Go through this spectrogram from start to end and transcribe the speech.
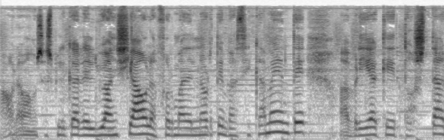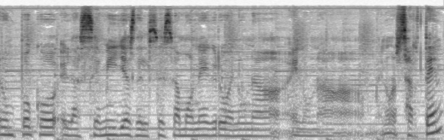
ahora vamos a explicar el yuan xiao, la forma del norte básicamente, habría que tostar un poco las semillas del sésamo negro en una, en una, en una sartén.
